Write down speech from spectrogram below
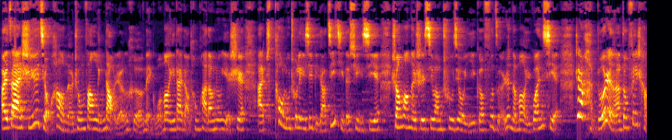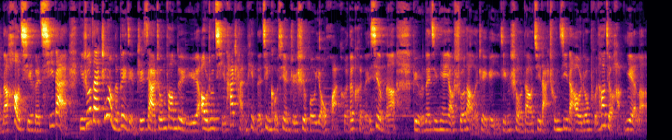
而在十月九号呢，中方领导人和美国贸易代表通话当中，也是啊透露出了一些比较积极的讯息。双方呢是希望铸就一个负责任的贸易关系，这让很多人啊都非常的好奇和期待。你说在这样的背景之下，中方对于澳洲其他产品的进口限制是否有缓和的可能性呢？比如呢，今天要说到的这个已经受到巨大冲击的澳洲葡萄酒行业了。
